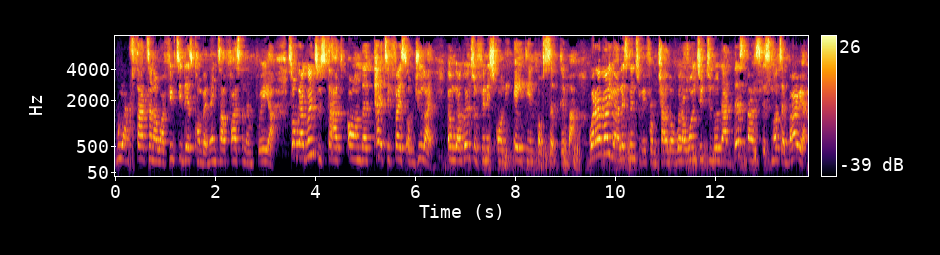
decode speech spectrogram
we are starting our 50 days covenantal fasting and prayer. So we are going to start on the 31st of July and we are going to finish on the 18th of September. Wherever you are listening to me from, child of God, I want you to know that distance is not a barrier.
